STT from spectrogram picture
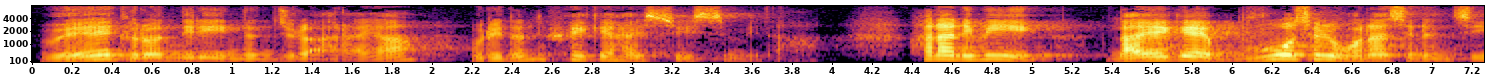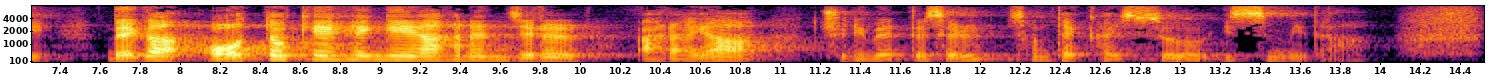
왜 그런 일이 있는 줄 알아야 우리는 회개할 수 있습니다. 하나님이 나에게 무엇을 원하시는지, 내가 어떻게 행해야 하는지를 알아야 주님의 뜻을 선택할 수 있습니다.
